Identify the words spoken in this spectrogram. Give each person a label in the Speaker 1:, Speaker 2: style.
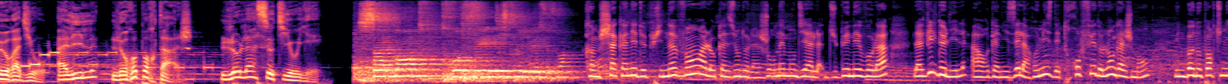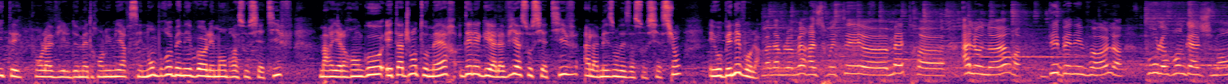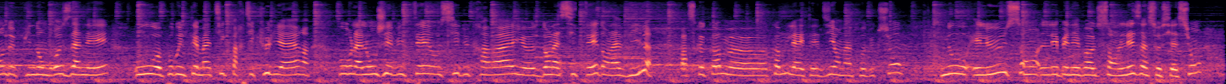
Speaker 1: E-Radio, à Lille, le reportage. Lola Sotioyer.
Speaker 2: 50 trophées distribués ce soir.
Speaker 3: Comme chaque année depuis 9 ans, à l'occasion de la Journée mondiale du bénévolat, la ville de Lille a organisé la remise des trophées de l'engagement. Une bonne opportunité pour la ville de mettre en lumière ses nombreux bénévoles et membres associatifs. Marielle Rango est adjointe au maire, déléguée à la vie associative, à la Maison des associations et au bénévolat.
Speaker 4: Madame le maire a souhaité euh, mettre euh, à l'honneur des bénévoles pour leur engagement depuis de nombreuses années ou euh, pour une thématique particulière, pour la longévité aussi du travail dans la cité, dans la ville. Parce que comme, comme il a été dit en introduction, nous élus, sans les bénévoles, sans les associations, on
